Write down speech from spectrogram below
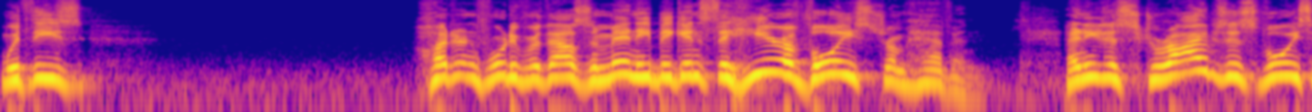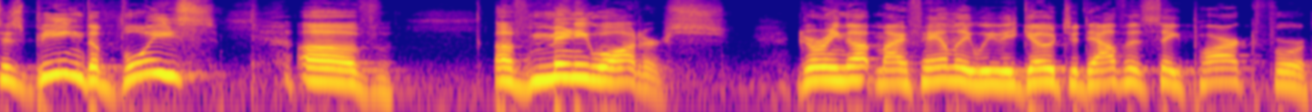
with these 144,000 men, he begins to hear a voice from heaven. And he describes this voice as being the voice of, of many waters. Growing up, my family, we would go to Dalton State Park for,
